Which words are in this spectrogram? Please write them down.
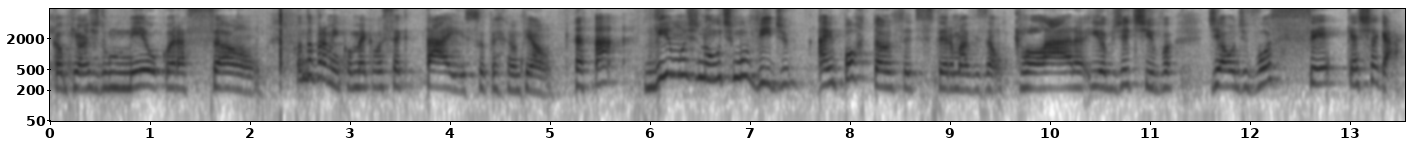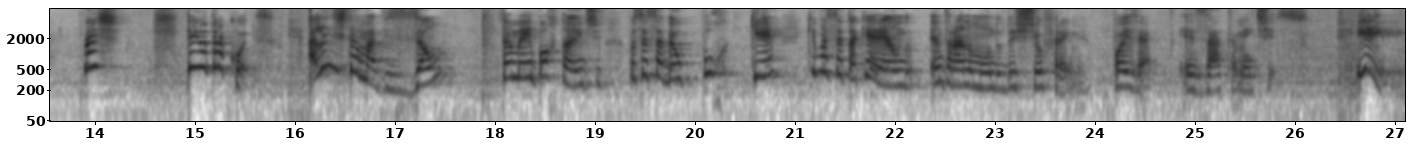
campeões do meu coração. Conta pra mim como é que você tá aí, super campeão. Vimos no último vídeo a importância de se ter uma visão clara e objetiva de onde você quer chegar. Mas tem outra coisa. Além de ter uma visão, também é importante você saber o porquê que você está querendo entrar no mundo do steel frame. Pois é, exatamente isso. E aí,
